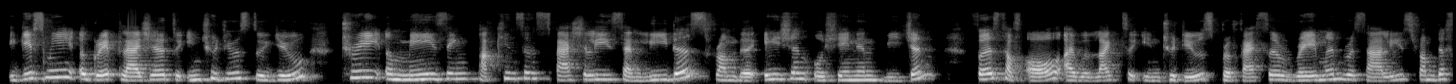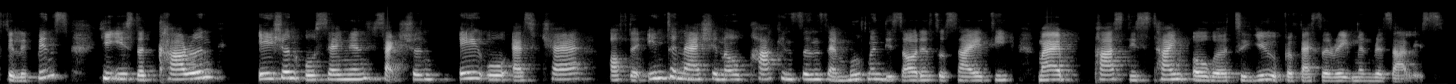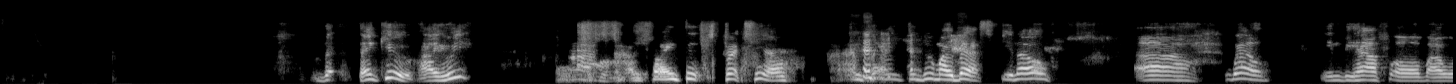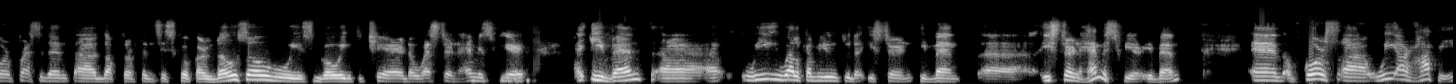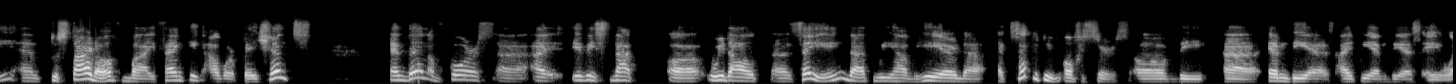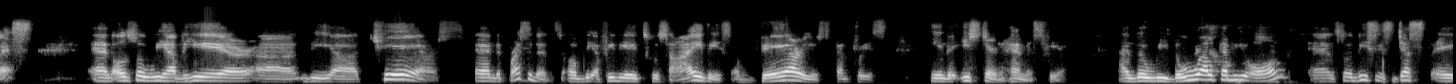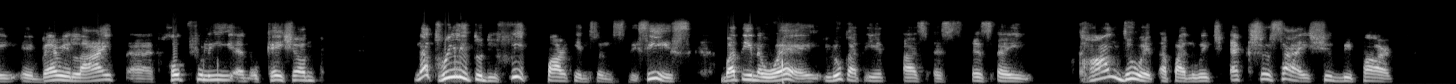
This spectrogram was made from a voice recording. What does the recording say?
It gives me a great pleasure to introduce to you three amazing Parkinson specialists and leaders from the Asian Oceanian region. First of all, I would like to introduce Professor Raymond Rosales from the Philippines. He is the current Asian Oceanian Section AOS Chair of the International Parkinson's and Movement Disorder Society. May I pass this time over to you, Professor Raymond Rosales? Thank you, Huey. Oh, I'm trying to stretch here. I'm trying to do my best, you know. Uh, well, in behalf of our president, uh, Dr. Francisco Cardoso, who is going to chair the Western Hemisphere event, uh, we welcome you to the Eastern event, uh, Eastern Hemisphere event. And of course, uh, we are happy and to start off by thanking our patients and then, of course, uh, I, it is not uh, without uh, saying that we have here the executive officers of the uh, MDS, IPMDS AOS. And also, we have here uh, the uh, chairs and the presidents of the affiliate societies of various countries in the Eastern Hemisphere. And we do welcome you all. And so, this is just a, a very light, hopefully, an occasion not really to defeat Parkinson's disease, but in a way, look at it as, as, as a conduit upon which exercise should be part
